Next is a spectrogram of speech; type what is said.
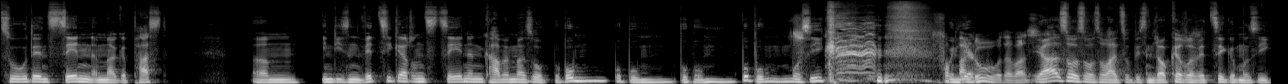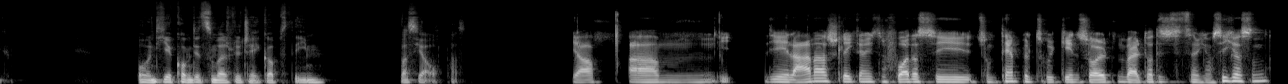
zu den Szenen immer gepasst. Ähm, in diesen witzigeren Szenen kam immer so bubum, bubum, bubum, bubum Musik. hier- Balu oder was? Ja, so, so, so halt so ein bisschen lockere, witzige Musik. Und hier kommt jetzt zum Beispiel Jacobs Theme, was ja auch passt. Ja, ähm, die Elana schlägt eigentlich dann vor, dass sie zum Tempel zurückgehen sollten, weil dort ist es nämlich am sichersten.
